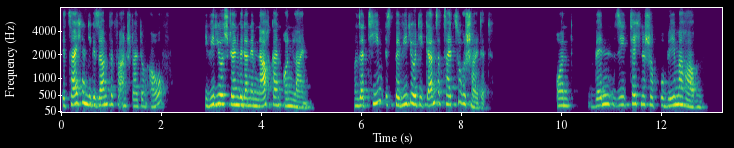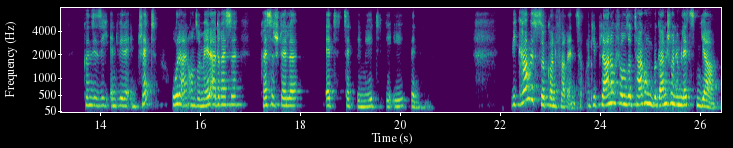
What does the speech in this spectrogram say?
Wir zeichnen die gesamte Veranstaltung auf. Die Videos stellen wir dann im Nachgang online. Unser Team ist per Video die ganze Zeit zugeschaltet. Und wenn Sie technische Probleme haben, können Sie sich entweder im Chat oder an unsere Mailadresse pressestelle.zbmed.de wenden. Wie kam es zur Konferenz? Und die Planung für unsere Tagung begann schon im letzten Jahr.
